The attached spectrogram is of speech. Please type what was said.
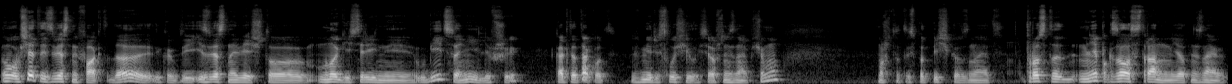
Ну, вообще это известный факт, да, как бы известная вещь, что многие серийные убийцы, они левши. Как-то так вот в мире случилось, я уж не знаю почему. Может, кто-то из подписчиков знает. Просто мне показалось странным, я вот не знаю,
